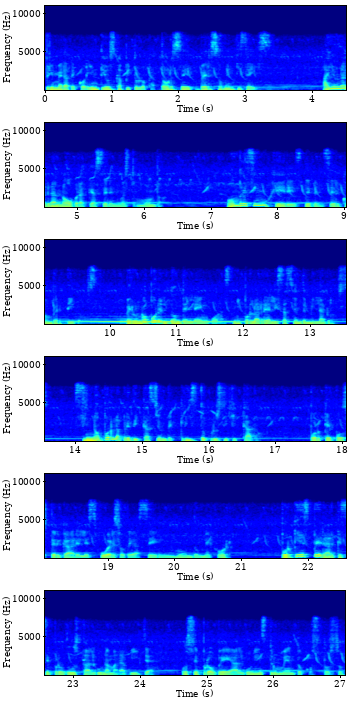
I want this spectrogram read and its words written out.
Primera de Corintios capítulo 14, verso 26. Hay una gran obra que hacer en nuestro mundo. Hombres y mujeres deben ser convertidos, pero no por el don de lenguas ni por la realización de milagros, sino por la predicación de Cristo crucificado. ¿Por qué postergar el esfuerzo de hacer un mundo mejor? ¿Por qué esperar que se produzca alguna maravilla o se provea algún instrumento costoso?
